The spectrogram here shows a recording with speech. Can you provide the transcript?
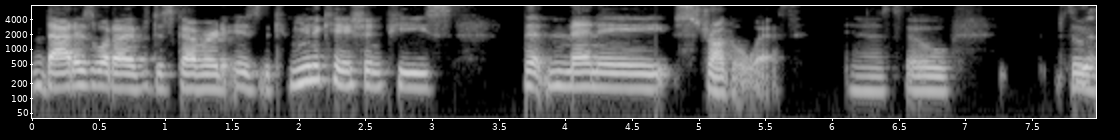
that is what i've discovered is the communication piece that many struggle with you know so so yeah.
